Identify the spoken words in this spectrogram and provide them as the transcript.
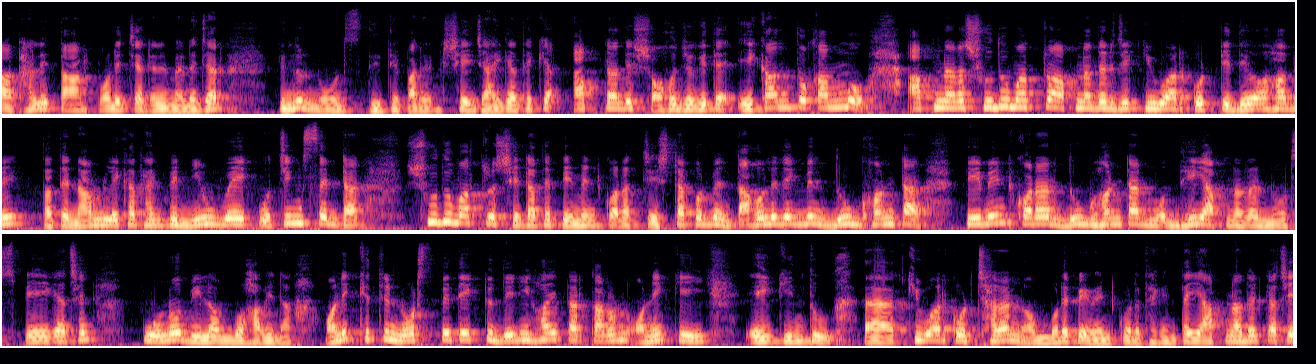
পাঠালে তারপরে চ্যানেল ম্যানেজার কিন্তু নোটস দিতে পারেন। সেই জায়গা থেকে আপনাদের সহযোগিতা একান্ত কাম্য। আপনারা শুধুমাত্র আপনাদের যে কিউআর কোডটি দেওয়া হবে, তাতে নাম লেখা থাকবে নিউ ওয়ে কোচিং সেন্টার শুধুমাত্র সেটাতে পেমেন্ট করার চেষ্টা করবেন। তাহলে দেখবেন দু ঘণ্টার পেমেন্ট করার দু ঘণ্টার মধ্যেই আপনারা নোটস পেয়ে গেছেন, কোনো বিলম্ব হবে না। অনেক ক্ষেত্রে নোটস পেতে একটু দেরি হয়, তার কারণ অনেকেই এই কিন্তু কিউআর কোড ছাড়া নম্বরে পেমেন্ট করে থাকেন। তাই আপনাদের কাছে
